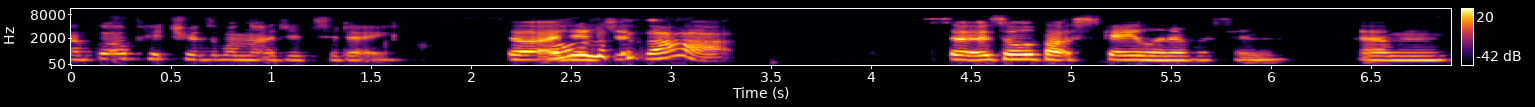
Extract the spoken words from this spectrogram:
I've got a picture of the one that I did today. So I oh, did. look at that. So it's all about scale and everything. Um,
